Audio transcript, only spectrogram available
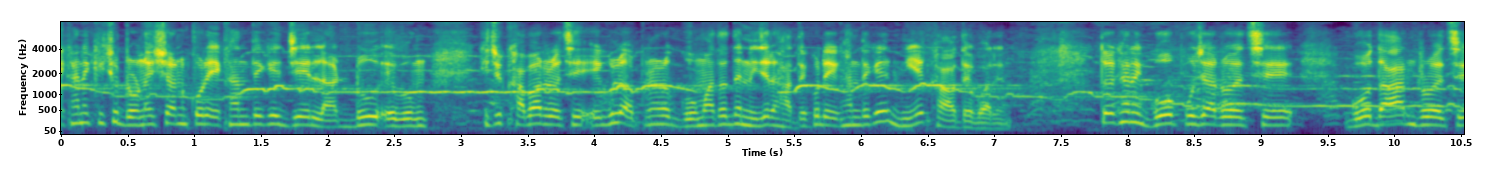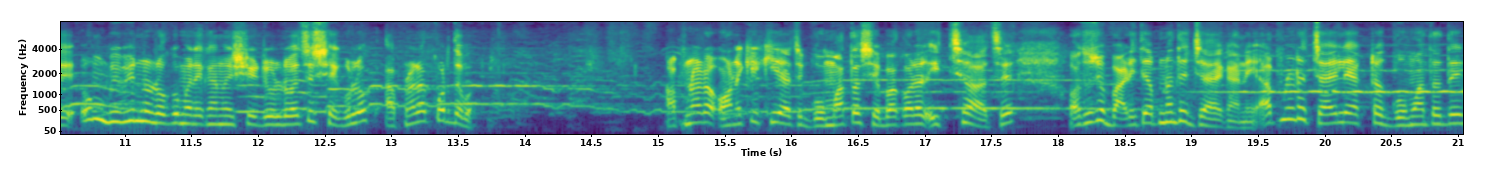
এখানে কিছু ডোনেশন করে এখান থেকে যে লাড্ডু এবং কিছু খাবার রয়েছে, এগুলো আপনারা গোমাতাদের নিজের হাতে করে এখান থেকে নিয়ে খাওয়াতে পারেন। তো এখানে গো পূজা রয়েছে, গোদান রয়েছে এবং বিভিন্ন রকমের এখানে শিডিউল রয়েছে, সেগুলো আপনারা করতে পারেন আপনারা অনেকে কি আছে, গোমাতা সেবা করার ইচ্ছা আছে, অথচ বাড়িতে আপনাদের জায়গা নেই। আপনারা চাইলে একটা গোমাতাদের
